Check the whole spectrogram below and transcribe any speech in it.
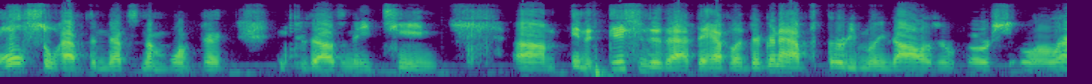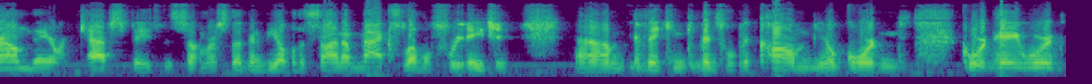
also have the Nets' number one pick in 2018. Um, in addition to that, they have they're going to have thirty million dollars or, or, or, around there in cap space this summer. So they're going to be able to sign a max level free agent um, if they can convince one to come. You know, Gordon Gordon Hayward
